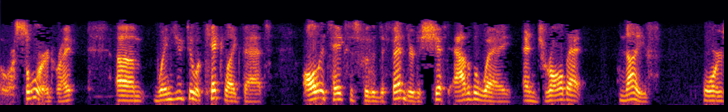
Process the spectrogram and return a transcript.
or a sword, right? Um, when you do a kick like that, all it takes is for the defender to shift out of the way and draw that knife or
